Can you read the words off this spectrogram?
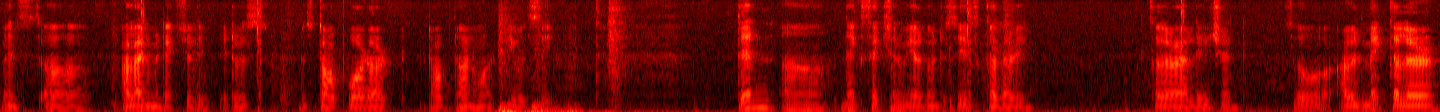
means uh, alignment actually it was topward or top downward you will see. Then uh, next section we are going to see is coloring. Color legend so I will make color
